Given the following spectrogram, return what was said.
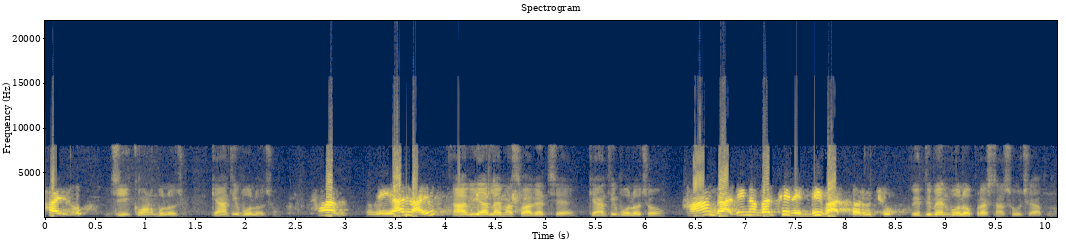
હેલો જી કોણ બોલો છો? ક્યાંથી બોલો છો? હા વીઆર લાઈવ હા વીઆર લાઈવમાં સ્વાગત છે. ક્યાંથી બોલો છો? હા ગાંધીનગરથી રિદ્ધિ વાત કરું છું. રિદ્ધિબેન બોલો પ્રશ્ન શું છે આપનો?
